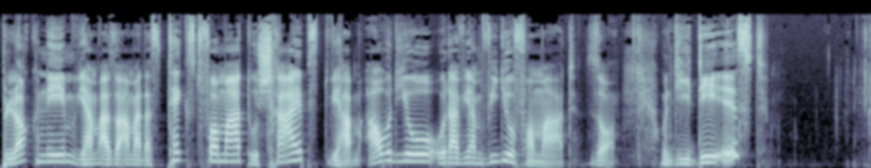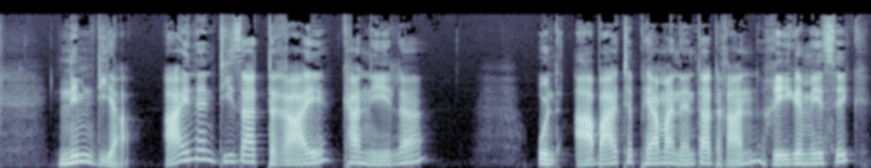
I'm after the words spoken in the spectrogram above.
Blog nehmen. Wir haben also einmal das Textformat, du schreibst, wir haben Audio oder wir haben Videoformat. So. Und die Idee ist, nimm dir einen dieser drei Kanäle und arbeite permanent daran, regelmäßig,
